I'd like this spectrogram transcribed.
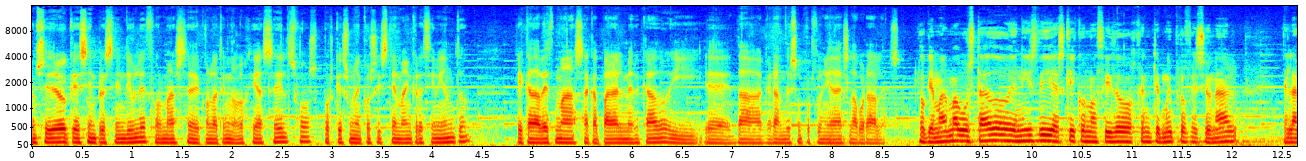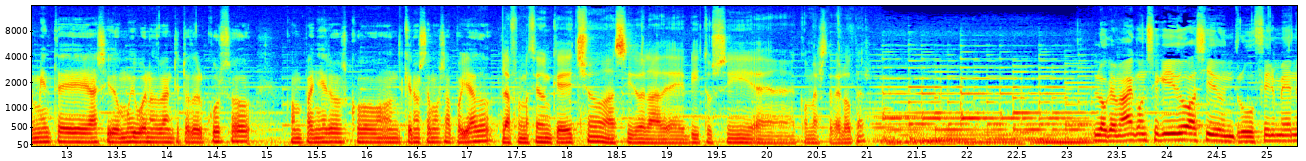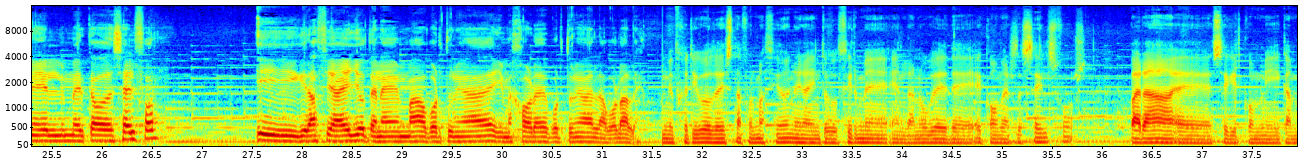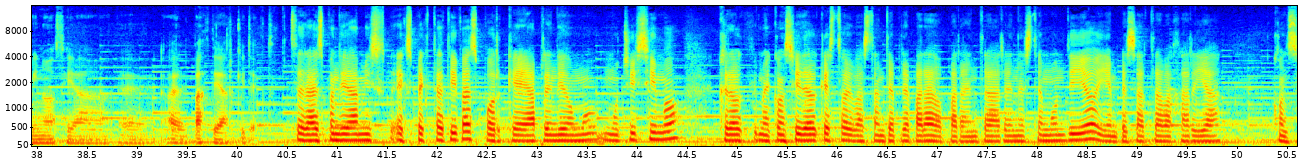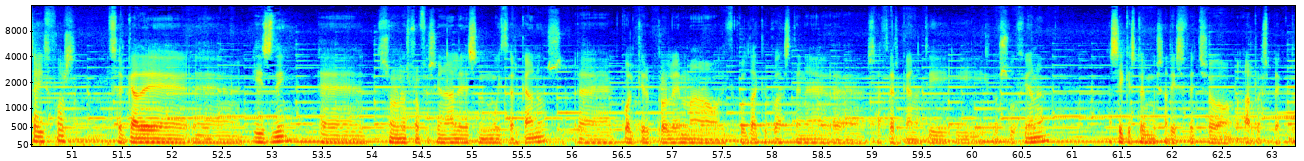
Considero que es imprescindible formarse con la tecnología Salesforce porque es un ecosistema en crecimiento que cada vez más acapara el mercado y eh, da grandes oportunidades laborales. Lo que más me ha gustado en ISDI es que he conocido gente muy profesional, el ambiente ha sido muy bueno durante todo el curso, compañeros con que nos hemos apoyado. La formación que he hecho ha sido la de B2C eh, Commerce Developer. Lo que más he conseguido ha sido introducirme en el mercado de Salesforce y gracias a ello tener más oportunidades y mejores oportunidades laborales. Mi objetivo de esta formación era introducirme en la nube de e-commerce de Salesforce para eh, seguir con mi camino hacia eh, el path de arquitecto. Se ha respondido a mis expectativas porque he aprendido mu muchísimo. Creo que me considero que estoy bastante preparado para entrar en este mundillo y empezar a trabajar ya con Salesforce. Cerca de eh, ISDI eh, son unos profesionales muy cercanos. Eh, cualquier problema o dificultad que puedas tener eh, se acercan a ti y lo solucionan. Así que estoy muy satisfecho al respecto.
